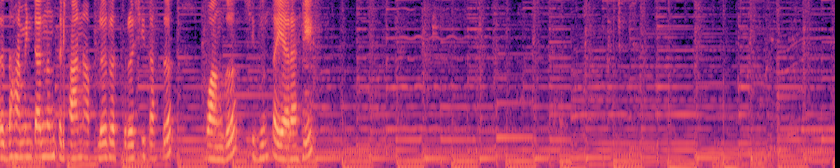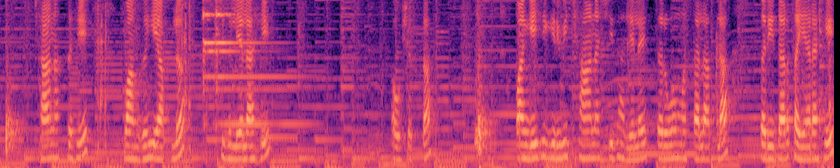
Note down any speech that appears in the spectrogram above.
तर दहा मिनिटांनंतर छान आपलं रसरशीत असं वांग शिजून तयार आहे. छान असं हे वांग हे आपलं शिजलेलं आहे. पाहू शकता. वांग्याची गिरवी छान अशी झालेला आहे. सर्व मसाला आपला तरीदार तयार आहे.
